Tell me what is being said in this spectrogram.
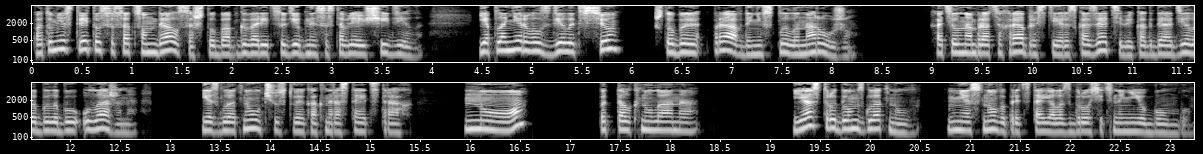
Потом я встретился с отцом Далса, чтобы обговорить судебные составляющие дела. Я планировал сделать все, чтобы правда не всплыла наружу. Хотел набраться храбрости и рассказать тебе, когда дело было бы улажено. Я сглотнул, чувствуя, как нарастает страх. «Но...» — подтолкнула она. Я с трудом сглотнул. Мне снова предстояло сбросить на нее бомбу.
